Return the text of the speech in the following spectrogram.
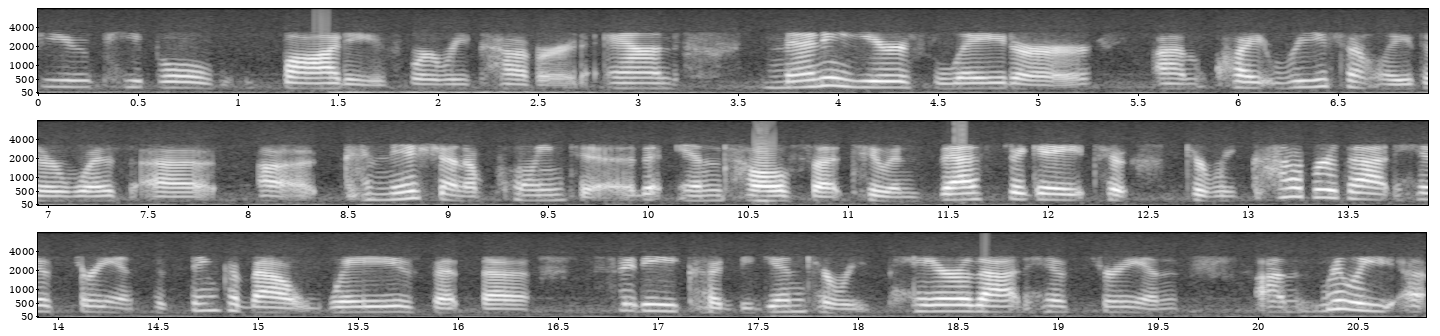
few people's bodies were recovered. And many years later, um, quite recently there was a, a commission appointed in Tulsa to investigate, to, to recover that history, and to think about ways that the city could begin to repair that history. And um, really, uh,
